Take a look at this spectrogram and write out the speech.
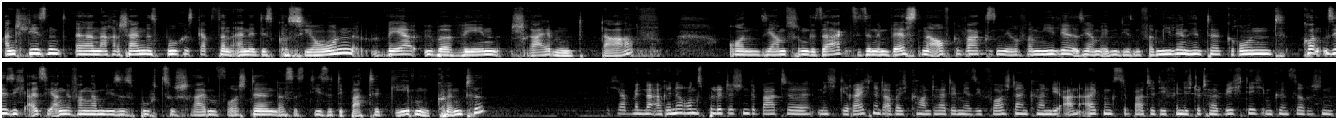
Anschließend, äh, nach Erscheinen des Buches, gab es dann eine Diskussion, wer über wen schreiben darf. Und Sie haben es schon gesagt, Sie sind im Westen aufgewachsen, Ihre Familie, Sie haben eben diesen Familienhintergrund. Konnten Sie sich, als Sie angefangen haben, dieses Buch zu schreiben, vorstellen, dass es diese Debatte geben könnte? Ich habe mit einer erinnerungspolitischen Debatte nicht gerechnet, aber ich konnte hätte mir sie vorstellen können. Die Aneignungsdebatte, die finde ich total wichtig im künstlerischen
